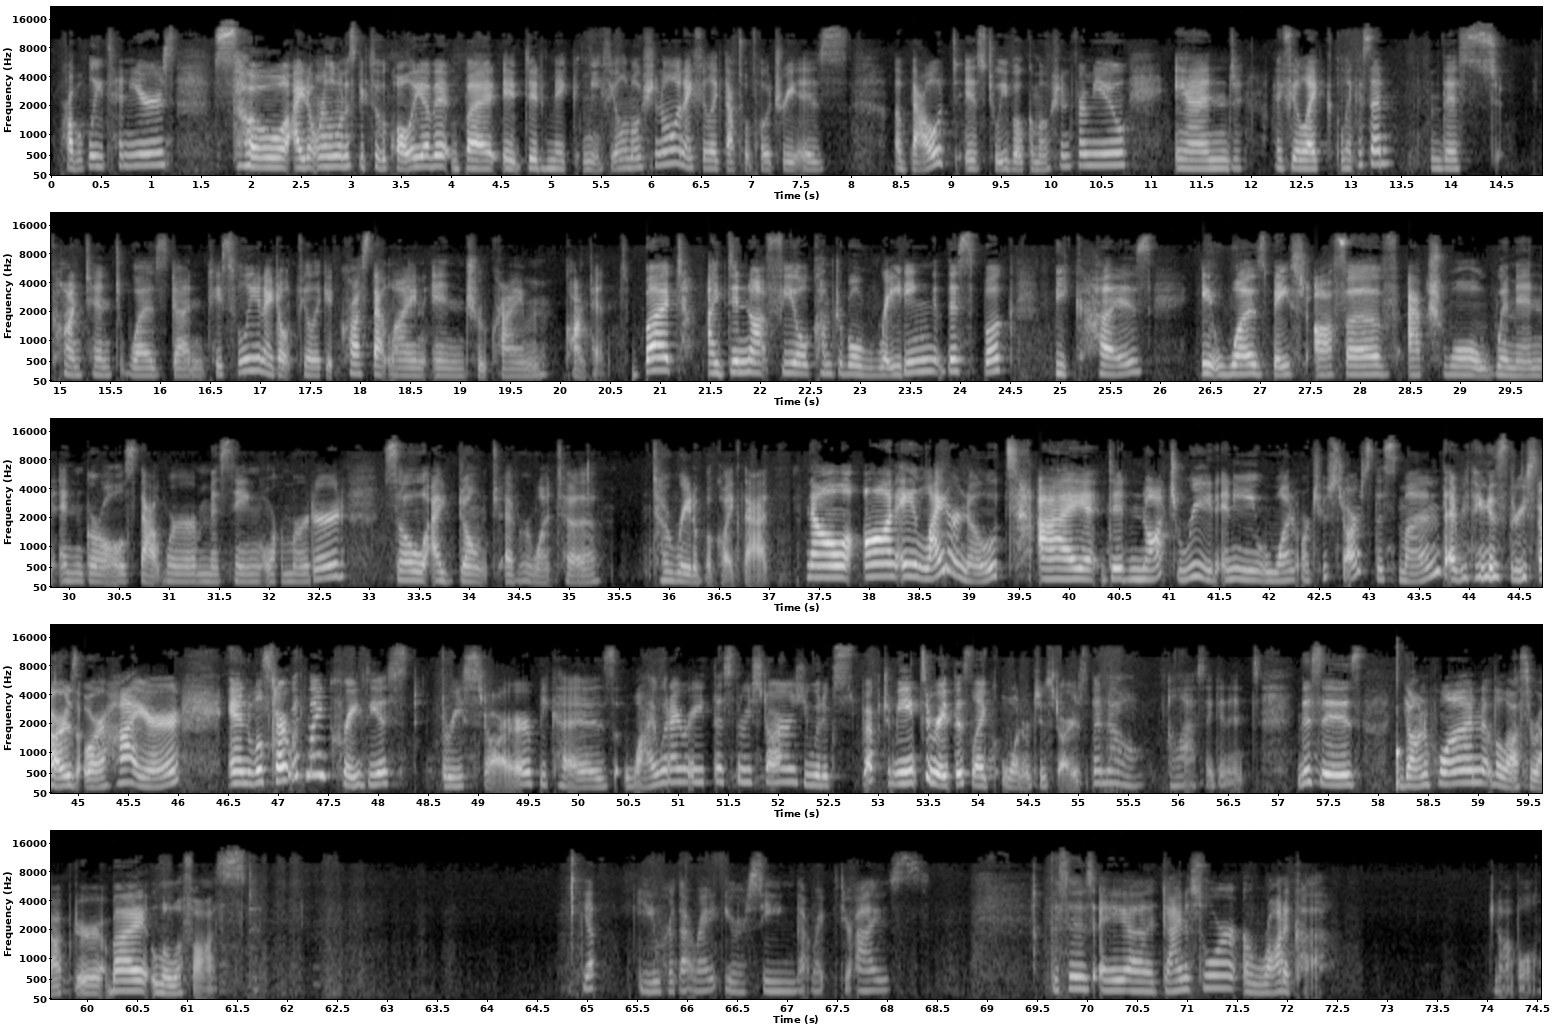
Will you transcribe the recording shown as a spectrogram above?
probably 10 years. So I don't really want to speak to the quality of it, but it did make me feel emotional and I feel like that's what poetry is about is to evoke emotion from you and I feel like like I said this content was done tastefully and I don't feel like it crossed that line in true crime content. But I did not feel comfortable rating this book because it was based off of actual women and girls that were missing or murdered. So I don't ever want to to rate a book like that. Now, on a lighter note, I did not read any one or two stars this month. Everything is three stars or higher. And we'll start with my craziest three star because why would I rate this three stars? You would expect me to rate this like one or two stars, but no, alas, I didn't. This is Don Juan Velociraptor by Lola Faust. You heard that right. You're seeing that right with your eyes. This is a uh, dinosaur erotica novel.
